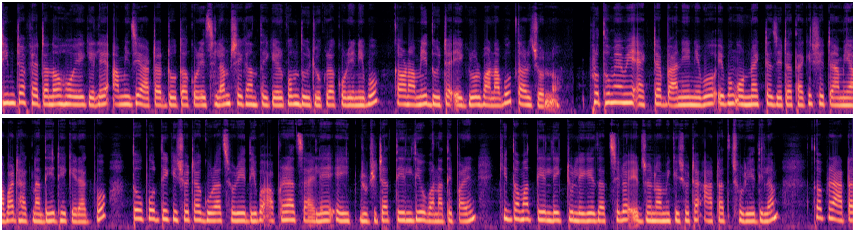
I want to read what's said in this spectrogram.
ডিমটা ফেটানো হয়ে গেলে আমি যে আটার ডোতা করেছিলাম, সেখান থেকে এরকম দুই টুকরা করে নিব, কারণ আমি দুইটা এগরোল বানাবো তার জন্য। প্রথমে আমি একটা বানিয়ে নেব এবং অন্য একটা যেটা থাকে সেটা আমি আবার ঢাকনা দিয়ে ঢেকে রাখব। তো উপর দিয়ে কিছুটা গুঁড়া ছড়িয়ে দিব। আপনারা চাইলে এই রুটিটা তেল দিয়েও বানাতে পারেন, কিন্তু আমার তেল দিয়ে একটু লেগে যাচ্ছিল, এর জন্য আমি কিছুটা আটা ছড়িয়ে দিলাম। তো আপনারা আটা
